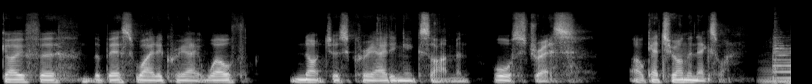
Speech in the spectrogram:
go for the best way to create wealth not just creating excitement or stress. I'll catch you on the next one.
